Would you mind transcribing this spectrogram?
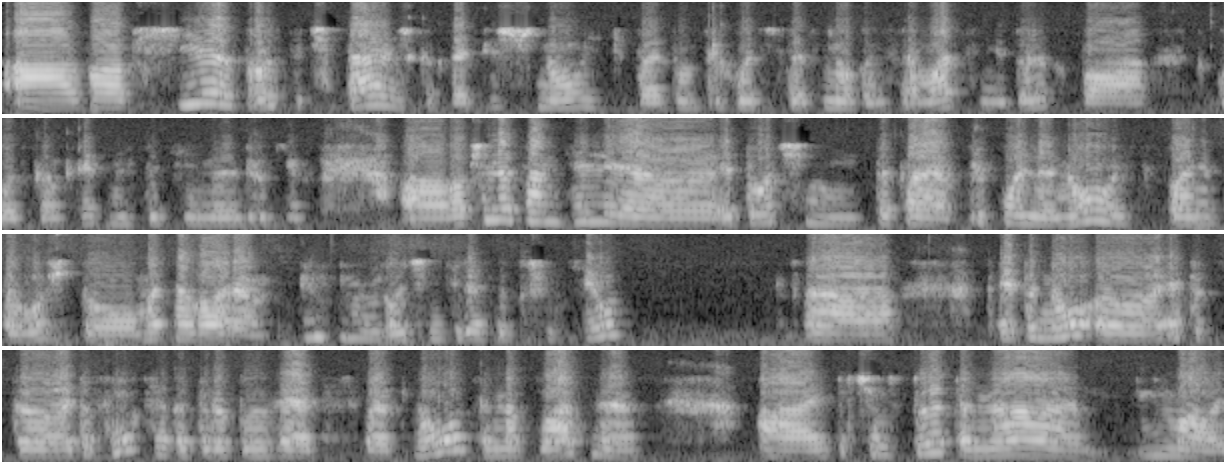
А вообще просто читаешь, когда пишешь новости, поэтому приходится читать много информации, не только по какой-то конкретной статье, но и других. А, вообще, на самом деле, э, это очень такая прикольная новость в плане того, что Мэтт Навара очень интересно пошутил А, это, ну, этот, эта функция, которая появляется в Swipe Note, она платная, а, и причем стоит она немало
